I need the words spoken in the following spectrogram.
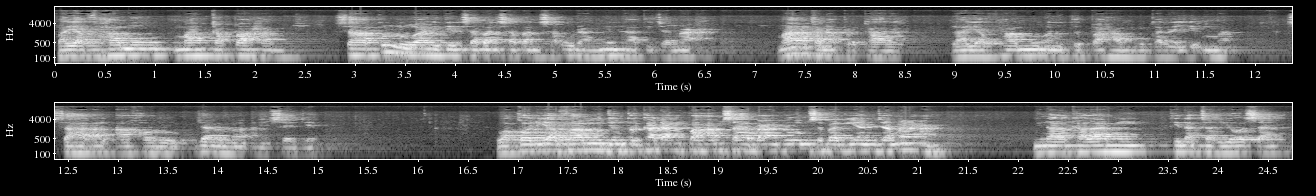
Fayafhamu maka paham. Saha kullu wahidin saban-saban saurang min hati jamaah. Maka na perkara. La yafhamu anu teu paham bukana ieu emak saha al akharu jalma anu sejen wa qad yafhamu jeung terkadang paham sahabatum sebagian jamaah. Minal kalami tina cariosan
